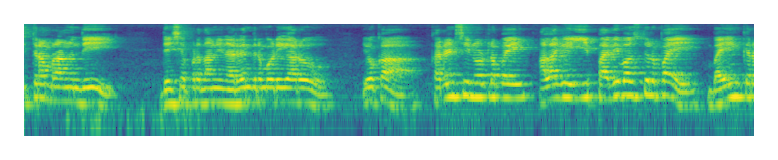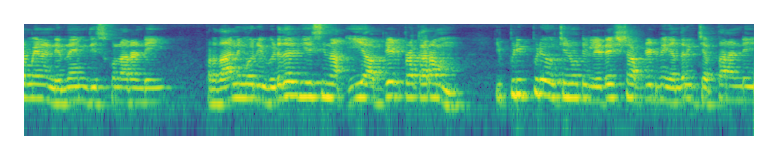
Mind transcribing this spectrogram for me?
చిత్రం రానుంది. దేశ ప్రధాని నరేంద్ర మోడీ గారు ఈ యొక్క కరెన్సీ నోట్లపై అలాగే ఈ పది వస్తువులపై భయంకరమైన నిర్ణయం తీసుకున్నారండి. ప్రధాని మోడీ విడుదల చేసిన ఈ అప్డేట్ ప్రకారం ఇప్పుడిప్పుడే వచ్చినటువంటి లేటెస్ట్ అప్డేట్ మీకు అందరికీ చెప్తానండి.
